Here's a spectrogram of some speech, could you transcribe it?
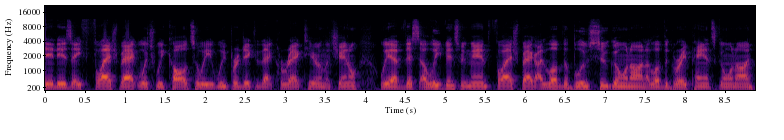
it is a flashback, which we called, so we, we predicted that correct here on the channel. We have this Elite Vince McMahon flashback. I love the blue suit going on. I love the gray pants going on.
